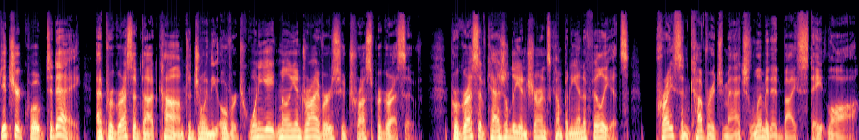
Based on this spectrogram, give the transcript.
Get your quote today at progressive.com to join the over 28 million drivers who trust Progressive. Progressive Casualty Insurance Company and Affiliates. Price and coverage match limited by state law.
